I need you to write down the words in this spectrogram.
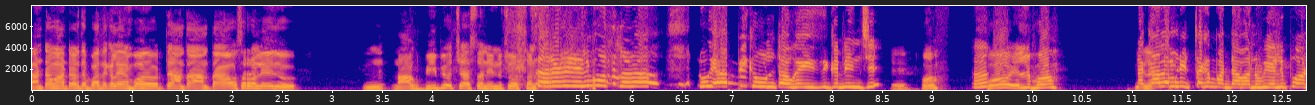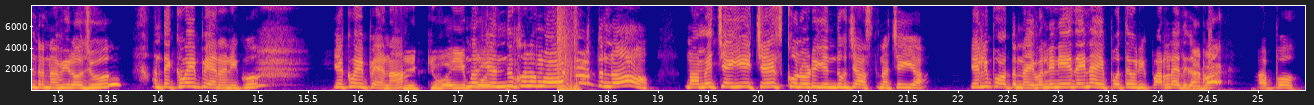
గంట మాట్లాడితే బతకలేని పోతే అంత అంత అవసరం లేదు. నాకు బీపీ వచ్చేస్తా నిన్ను చూస్తుంటా. సరే నేను వెళ్ళిపోతున్నానా? నువ్వు హ్యాపీగా ఉంటావు ఇక్కడ నుంచి. పో వెళ్ళిపో. నా కాలం ఇట్టగా పడ్డావా? నువ్వు వెళ్ళిపో అంటున్నావు ఈరోజు. అంత ఎక్కువైపోయానా నీకు? ఎక్కువైపోయానా? ఎక్కువైపో మరి ఎందుకు అలా మాట్లాడుతున్నావు? నా మీద చెయ్యి చేసుకోనోడు ఎందుకు చేస్తున్నా? చెయ్య. వెళ్ళిపోతున్నా. ఇవాళ నేను ఏదైనా అయిపోతే నీకు పర్లేదుగా. ఏ, పా. అప్పో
